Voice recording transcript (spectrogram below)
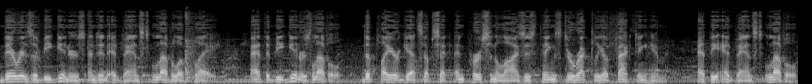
there is a beginner's and an advanced level of play. At the beginner's level, the player gets upset and personalizes things directly affecting him. At the advanced level,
